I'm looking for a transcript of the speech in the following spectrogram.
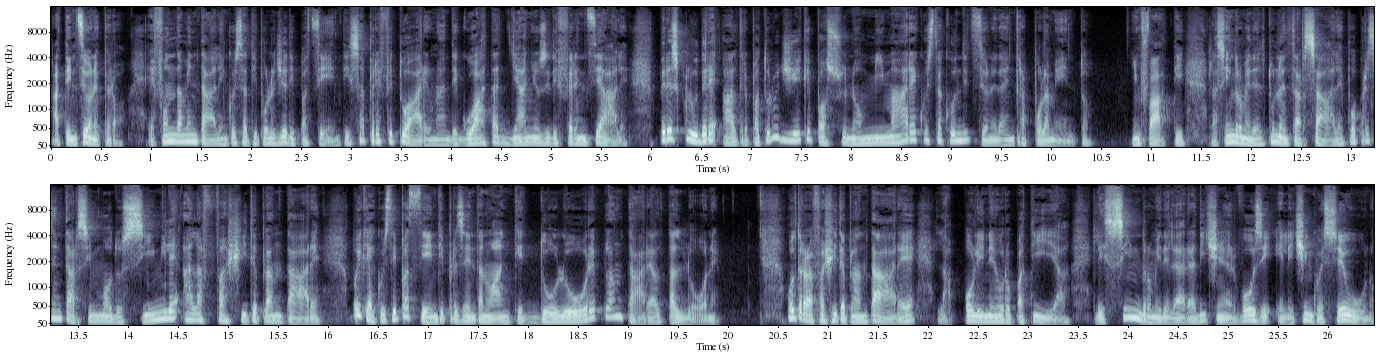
Attenzione però, è fondamentale in questa tipologia di pazienti saper effettuare un'adeguata diagnosi differenziale per escludere altre patologie che possono mimare questa condizione da intrappolamento. Infatti, la sindrome del tunnel tarsale può presentarsi in modo simile alla fascite plantare, poiché questi pazienti presentano anche dolore plantare al tallone. Oltre alla fascite plantare, la polineuropatia, le sindromi delle radici nervose e le 5S1,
